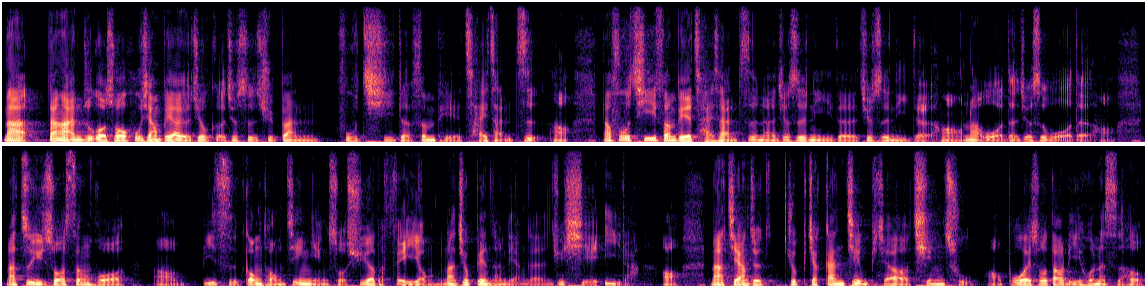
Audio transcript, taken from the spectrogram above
那当然，如果说互相不要有纠葛，就是去办夫妻的分别财产制哈。那夫妻分别财产制呢，就是你的就是你的哈，那我的就是我的哈。那至于说生活啊，彼此共同经营所需要的费用，那就变成两个人去协议啦。哦，那这样就就比较干净，比较清楚哦，不会说到离婚的时候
